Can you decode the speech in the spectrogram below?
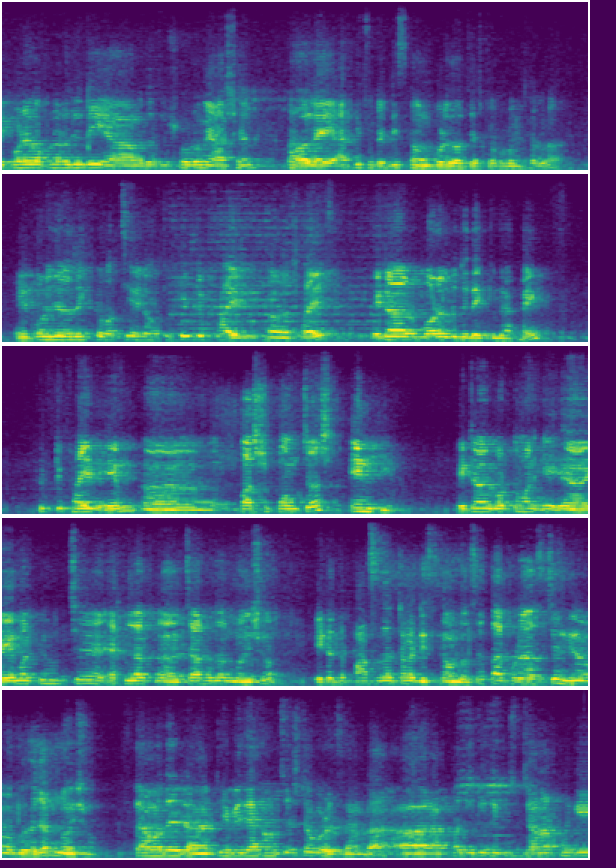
এরপরেও আপনারা যদি আমাদের শোরুমে আসেন, তাহলে আর কিছুটা ডিসকাউন্ট করে দেওয়ার চেষ্টা করব ইনশাল্লাহ এরপরে যেটা দেখতে পাচ্ছি, এটা হচ্ছে ফিফটি ফাইভ সাইজ এটার মডেলটা যদি একটু দেখাই ফিফটি ফাইভ এম পাঁচশো পঞ্চাশ এনপি এটার বর্তমান এমআরপি হচ্ছে এক লাখ চার হাজার নয়শো। এটাতে পাঁচ হাজার টাকা ডিসকাউন্ট আছে, তারপরে আসছে নিরানব্বই হাজার নয়শো। আমাদের টিভি দেখানোর চেষ্টা করেছি আমরা। আর আপনার যদি কিছু জানার থাকে,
